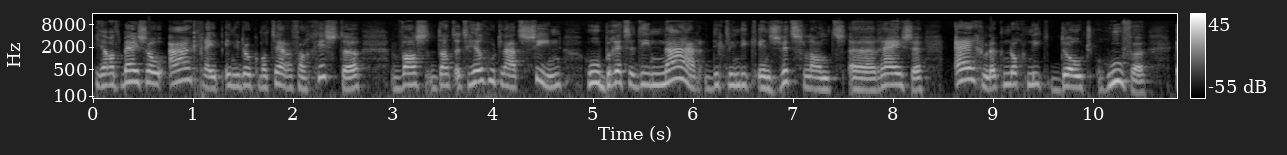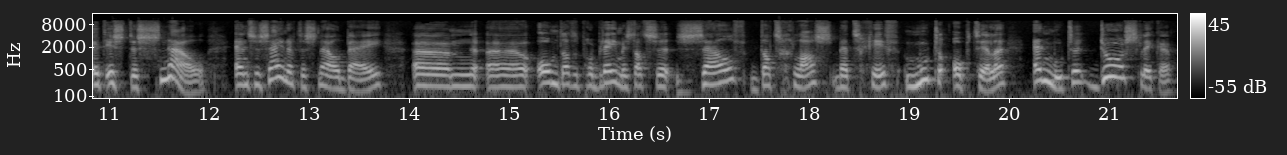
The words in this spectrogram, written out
Ja, wat mij zo aangreep in die documentaire van gisteren... was dat het heel goed laat zien hoe Britten die naar die kliniek in Zwitserland uh, reizen... eigenlijk nog niet dood hoeven. Het is te snel. En ze zijn er te snel bij, um, uh, omdat het probleem is dat ze zelf dat glas met gif moeten optillen en moeten doorslikken.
